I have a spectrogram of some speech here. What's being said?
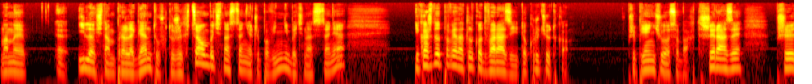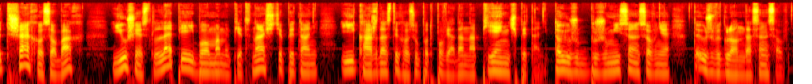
mamy e, ilość tam prelegentów, którzy chcą być na scenie, czy powinni być na scenie, i każdy odpowiada tylko dwa razy i to króciutko. Przy pięciu osobach trzy razy, przy trzech osobach już jest lepiej, bo mamy 15 pytań i każda z tych osób odpowiada na 5 pytań. To już brzmi sensownie, to już wygląda sensownie.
